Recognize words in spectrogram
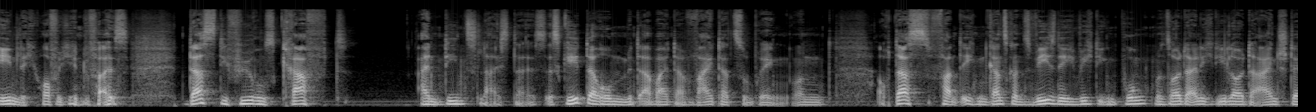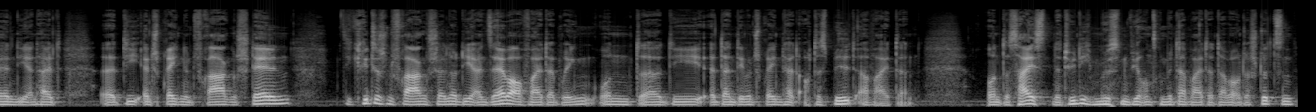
ähnlich, hoffe ich jedenfalls, dass die Führungskraft ein Dienstleister ist. Es geht darum, Mitarbeiter weiterzubringen. Und auch das fand ich einen ganz, ganz wesentlichen, wichtigen Punkt. Man sollte eigentlich die Leute einstellen, die dann halt äh, die entsprechenden Fragen stellen, die kritischen Fragen stellen und die einen selber auch weiterbringen und äh, die dann dementsprechend halt auch das Bild erweitern. Und das heißt, natürlich müssen wir unsere Mitarbeiter dabei unterstützen,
